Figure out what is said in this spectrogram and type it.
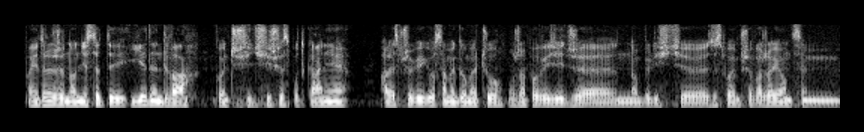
Panie trenerze, no niestety 1-2 kończy się dzisiejsze spotkanie, ale z przebiegu samego meczu można powiedzieć, że no byliście zespołem przeważającym.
